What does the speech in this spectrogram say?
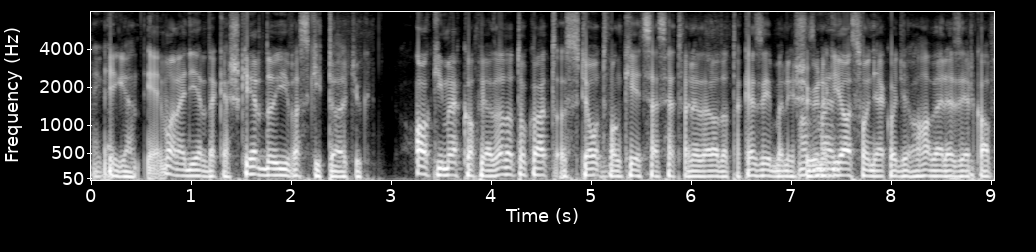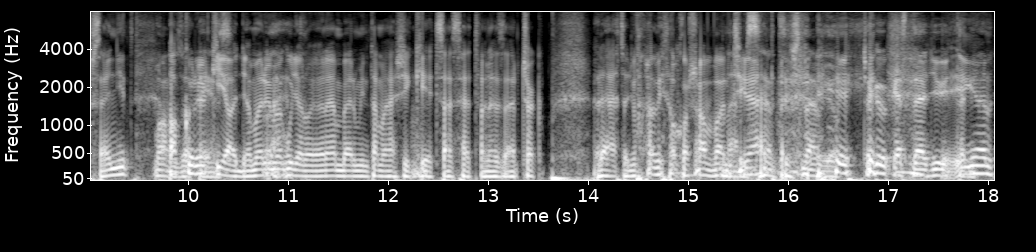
Igen. Igen. Van egy érdekes kérdőív, azt kitöltjük aki megkapja az adatokat, az, hogyha ott van 270 ezer adat a kezében, és az ő neki azt mondják, hogy a haver ezért kapsz ennyit, van akkor ő kiadja, mert lehet. ő meg ugyanolyan ember, mint a másik 270 ezer, csak lehet, hogy valamit okosabban nem csinált. És nem jó. Csak ő kezdte el gyűjteni. Igen,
